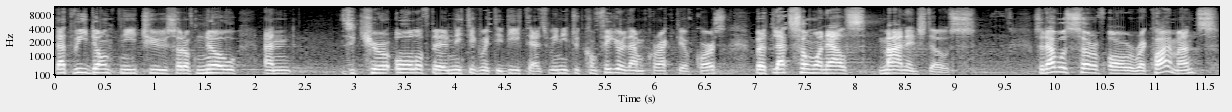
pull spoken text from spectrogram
that we don't need to sort of know and secure all of the nitty-gritty details. We need to configure them correctly, of course, but let someone else manage those. So that was sort of our requirements.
